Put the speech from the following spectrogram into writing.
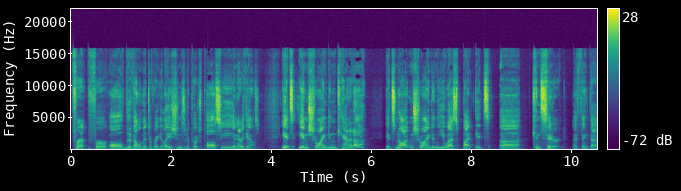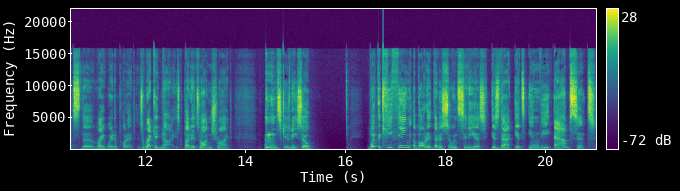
for for all development of regulations and approach policy and everything else. It's enshrined in Canada. It's not enshrined in the U.S., but it's uh, considered. I think that's the right way to put it. It's recognized, but it's not enshrined. Excuse me. So what the key thing about it that is so insidious is that it's in the absence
